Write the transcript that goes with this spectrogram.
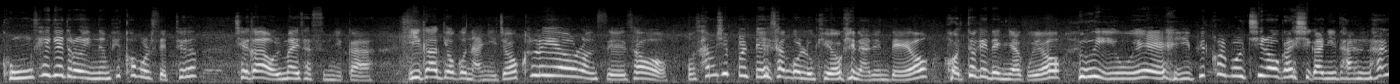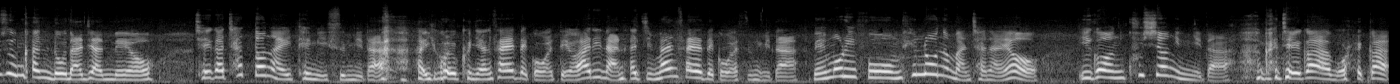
공 3개 들어있는 피커볼 세트. 제가 얼마에 샀습니까? 이 가격은 아니죠. 클리어런스에서 30불대에 산 걸로 기억이 나는데요. 어떻게 됐냐고요? 그 이후에 이 피클볼 치러 갈 시간이 단 한순간도 나지 않네요. 제가 찾던 아이템이 있습니다. 이걸 그냥 사야 될 것 같아요. 할인 안 하지만 사야 될 것 같습니다. 메모리 폼 필로는 많잖아요. 이건 쿠션입니다. 그러니까 제가 뭐랄까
